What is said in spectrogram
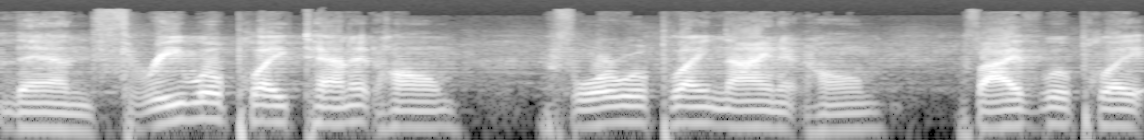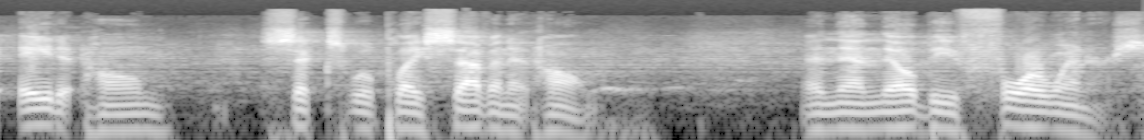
then three will play 10 at home, four will play nine at home, five will play eight at home, six will play seven at home. And then there'll be four winners.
